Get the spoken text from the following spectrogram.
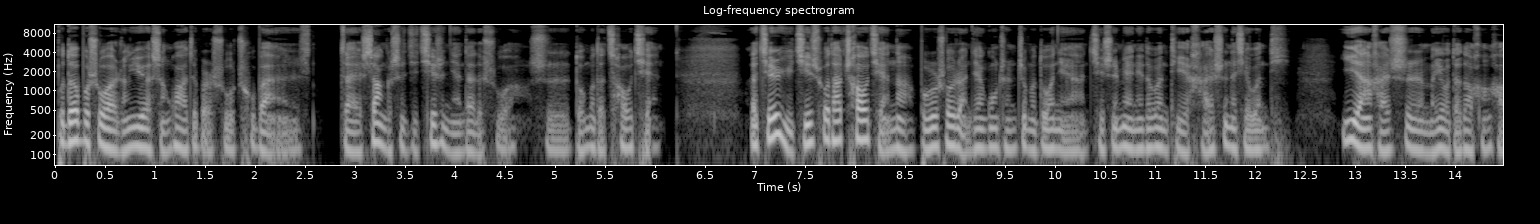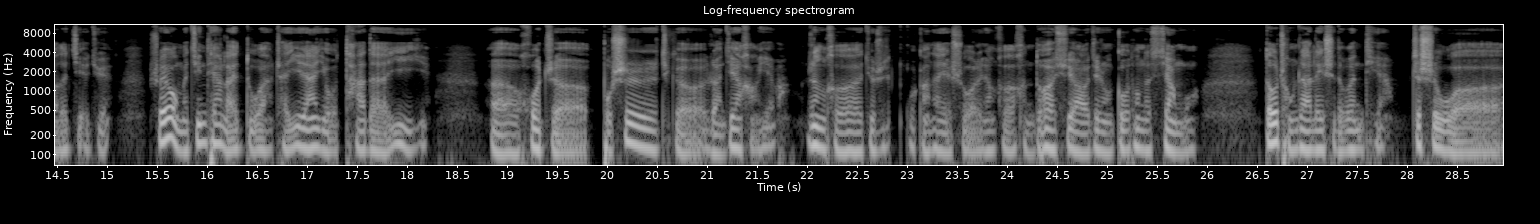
不得不说，《人月神话》这本书出版。在上个世纪七十年代的书啊，是多么的超前。呃，其实与其说它超前呢，不如说软件工程这么多年啊，其实面临的问题还是那些问题，依然还是没有得到很好的解决。所以，我们今天来读啊，才依然有它的意义。呃，或者不是这个软件行业吧，任何就是我刚才也说了，任何很多需要这种沟通的项目，都存在类似的问题啊。这是我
